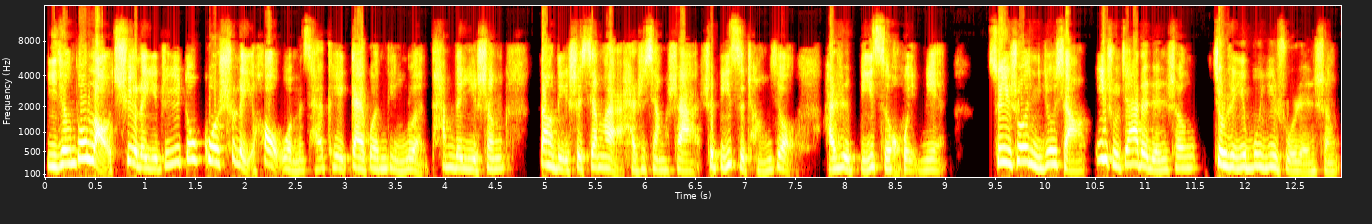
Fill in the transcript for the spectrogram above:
已经都老去了，以至于都过世了以后，我们才可以盖棺定论他们的一生到底是相爱还是相杀，是彼此成就还是彼此毁灭。所以说，你就想，艺术家的人生就是一部艺术人生。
